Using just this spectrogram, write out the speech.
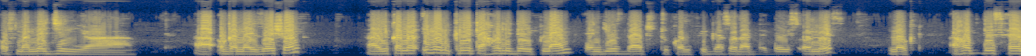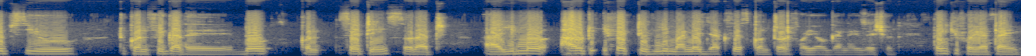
of managing your uh, organization uh, you can even create a holiday plan and use that to configure so that the door is always locked. I hope this helps you to configure the door settings so that uh, you know how to effectively manage access control for your organization. Thank you for your time.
